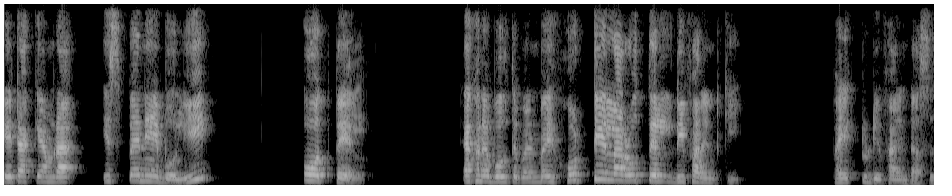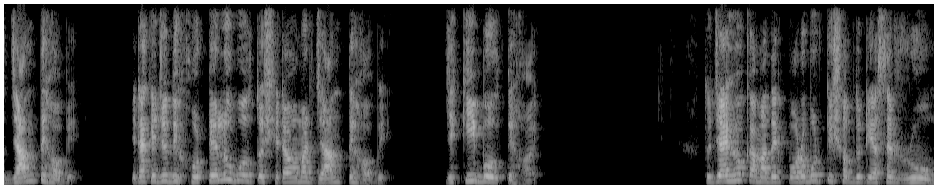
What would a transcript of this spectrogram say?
এটাকে আমরা স্পেনে বলি ওতেল। এখানে বলতে পারেন ভাই হোটেল আর ওতেল ডিফারেন্ট কি? ভাই, একটু ডিফারেন্ট আছে। জানতে হবে। এটাকে যদি হোটেলও বলতো, সেটাও আমার জানতে হবে যে কি বলতে হয়। তো যাই হোক, আমাদের পরবর্তী শব্দটি আছে রুম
